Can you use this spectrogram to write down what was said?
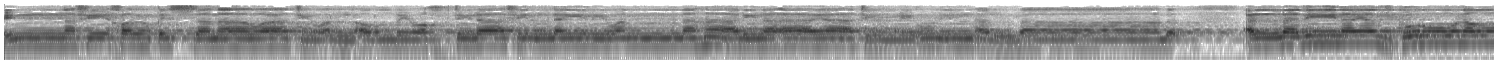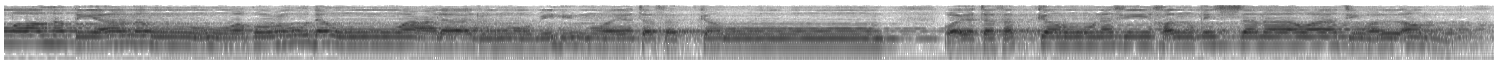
إن في خلق السماوات والأرض واختلاف الليل والنهار لآيات لأولي الألباب الذين يذكرون الله قياما وقعودا وعلى جنوبهم ويتفكرون ويتفكرون في خلق السماوات والأرض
